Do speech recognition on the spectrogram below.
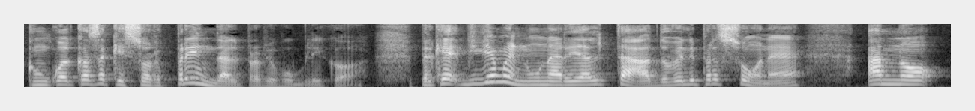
con qualcosa che sorprenda il proprio pubblico. Perché viviamo in una realtà dove le persone hanno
